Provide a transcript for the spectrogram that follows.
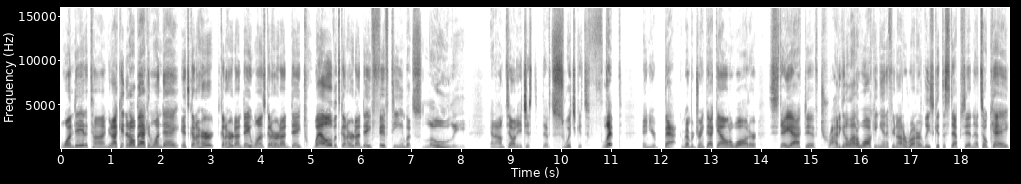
one day at a time. You're not getting it all back in one day. It's going to hurt. It's going to hurt on day one. It's going to hurt on day 12. It's going to hurt on day 15, but slowly. And I'm telling you, it just, the switch gets flipped and you're back. Remember, drink that gallon of water, stay active, try to get a lot of walking in. If you're not a runner, at least get the steps in. That's okay.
